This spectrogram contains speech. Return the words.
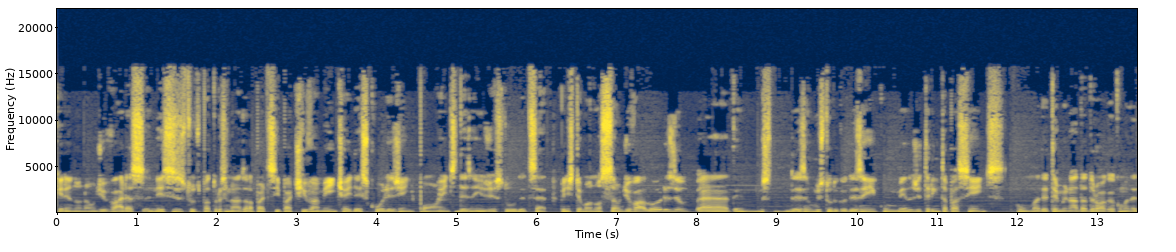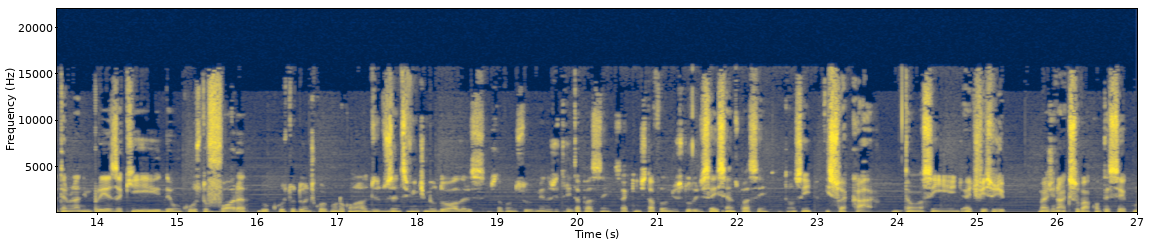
querendo ou não, de várias. Nesses estudos patrocinados, ela participa ativamente aí da escolha de endpoints, desenhos de estudo, etc. Pra gente ter uma noção de valores, eu é, tem um estudo que eu desenhei com menos de 30 pacientes com uma determinada droga, com uma determinada empresa, que deu um custo fora do custo do anticorpo monoclonal de 220 mil dólares. A gente está falando de estudo de menos de 30 pacientes. Aqui a gente está falando de estudo de 600 pacientes. Então, assim, isso é caro. Então, assim, é difícil de imaginar que isso vai acontecer com,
